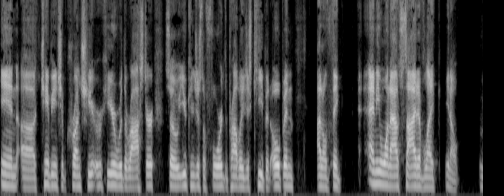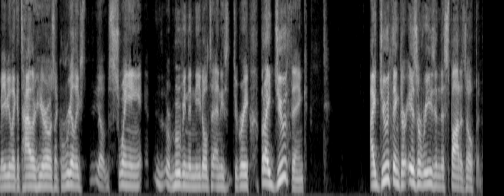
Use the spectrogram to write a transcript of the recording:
in a championship crunch here here with the roster, so you can just afford to probably just keep it open. I don't think anyone outside of like you know maybe like a Tyler Herro is like really you know, swinging or moving the needle to any degree. But I do think, I do think there is a reason this spot is open,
